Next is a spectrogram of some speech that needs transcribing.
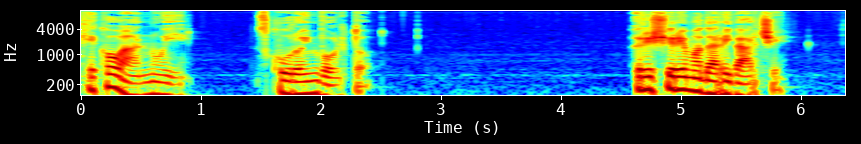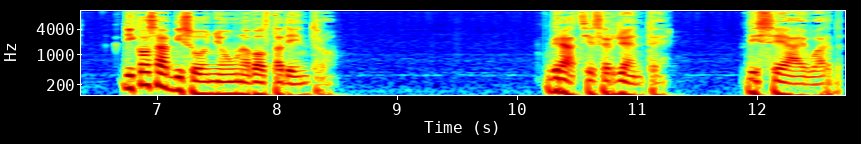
Kekoa annui, scuro in volto. Riusciremo ad arrivarci. Di cosa ha bisogno una volta dentro? Grazie, sergente, disse Hayward.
